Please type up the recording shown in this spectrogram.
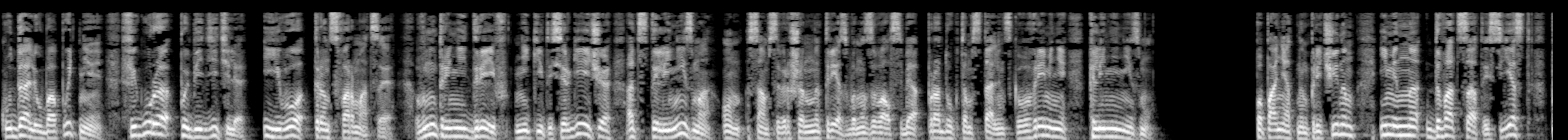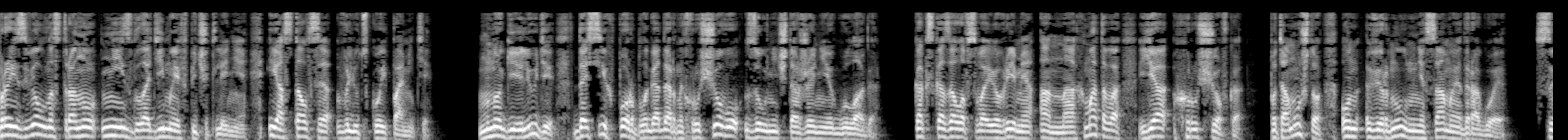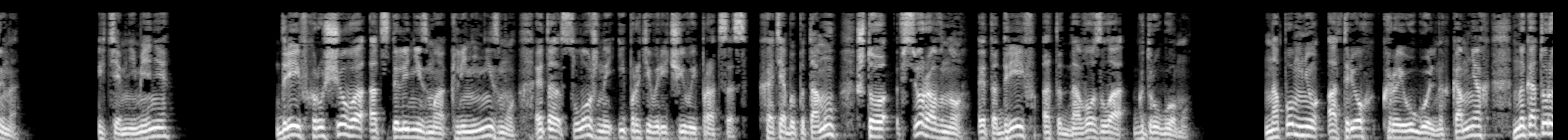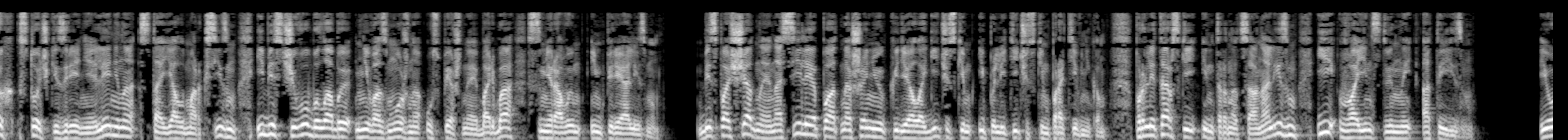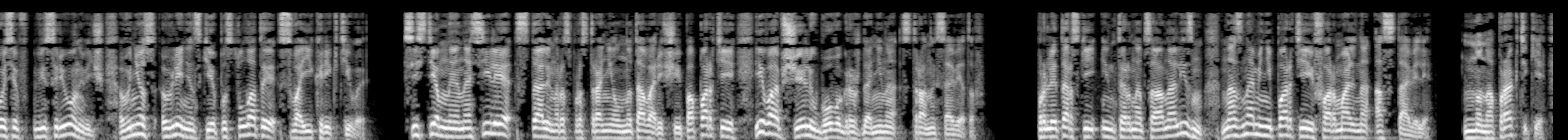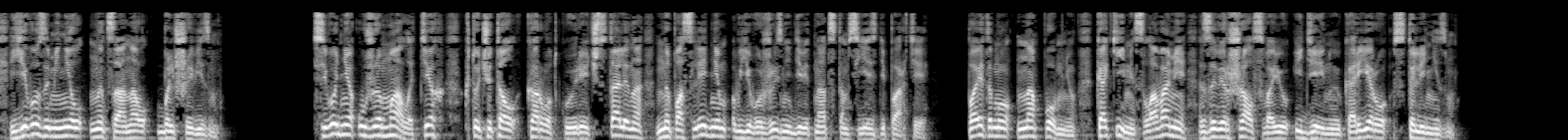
Куда любопытнее фигура победителя и его трансформация. Внутренний дрейф Никиты Сергеевича от сталинизма, он сам совершенно трезво называл себя продуктом сталинского времени, к ленинизму. По понятным причинам, именно 20-й съезд произвел на страну неизгладимое впечатление и остался в людской памяти. Многие люди до сих пор благодарны Хрущеву за уничтожение ГУЛАГа. Как сказала в свое время Анна Ахматова, я хрущевка, потому что он вернул мне самое дорогое – сына. И тем не менее... Дрейф Хрущева от сталинизма к ленинизму – это сложный и противоречивый процесс, хотя бы потому, что все равно это дрейф от одного зла к другому. Напомню о трех краеугольных камнях, на которых с точки зрения Ленина стоял марксизм и без чего была бы невозможна успешная борьба с мировым империализмом. Беспощадное насилие по отношению к идеологическим и политическим противникам, пролетарский интернационализм и воинственный атеизм. Иосиф Виссарионович внес в ленинские постулаты свои коррективы – Системное насилие Сталин распространил на товарищей по партии и вообще любого гражданина страны Советов. Пролетарский интернационализм на знамени партии формально оставили, но на практике его заменил национал-большевизм. Сегодня уже мало тех, кто читал короткую речь Сталина на последнем в его жизни 19-м съезде партии. Поэтому напомню, какими словами завершал свою идейную карьеру сталинизм.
